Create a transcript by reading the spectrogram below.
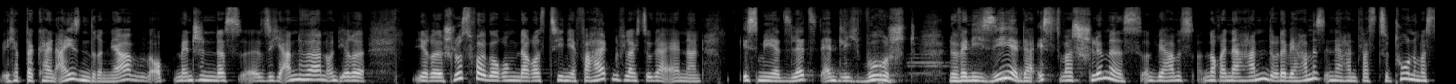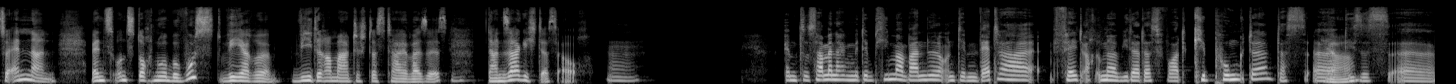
ich hab da kein Eisen drin, ja. Ob Menschen das äh, sich anhören und ihre, ihre Schlussfolgerungen daraus ziehen, ihr Verhalten vielleicht sogar ändern, ist mir jetzt letztendlich wurscht. Nur wenn ich sehe, da ist was Schlimmes und wir haben es noch in der Hand oder wir haben es in der Hand, was zu tun und was zu ändern, wenn es uns doch nur bewusst wäre, wie dramatisch das teilweise ist, mhm. dann sage ich das auch. Mhm. Im Zusammenhang mit dem Klimawandel und dem Wetter fällt auch immer wieder das Wort Kipppunkte. Das, äh, ja. dieses, äh,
